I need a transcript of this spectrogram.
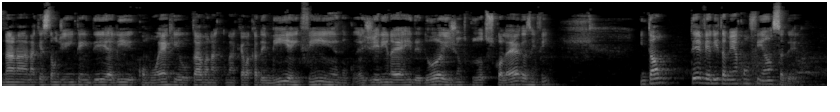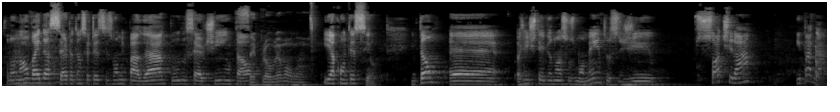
na, na, na questão de entender ali como é que eu estava na, naquela academia, enfim, gerindo a RD2 junto com os outros colegas, enfim. Então, teve ali também a confiança dele. Falou, não, vai dar certo, eu tenho certeza que vocês vão me pagar tudo certinho tal. Sem problema algum. E aconteceu. Então, é, a gente teve os nossos momentos de só tirar e pagar.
